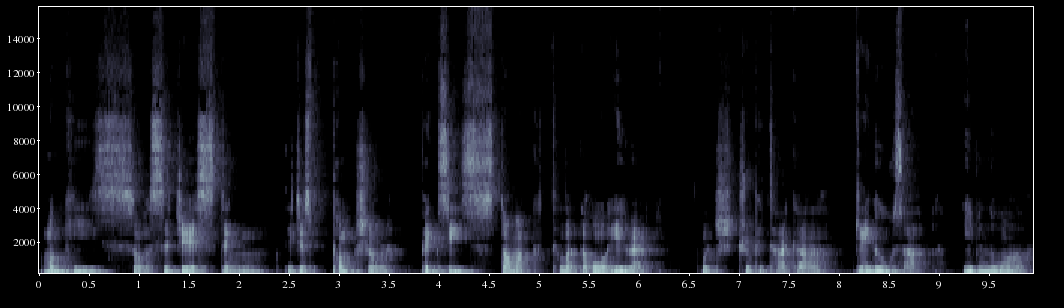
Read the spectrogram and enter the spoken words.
Monkey's sort of suggesting they just puncture Pigsy's stomach to let the hot air out, which Tripitaka giggles at, even though uh,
